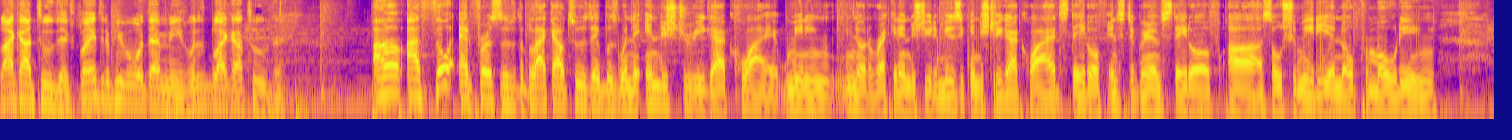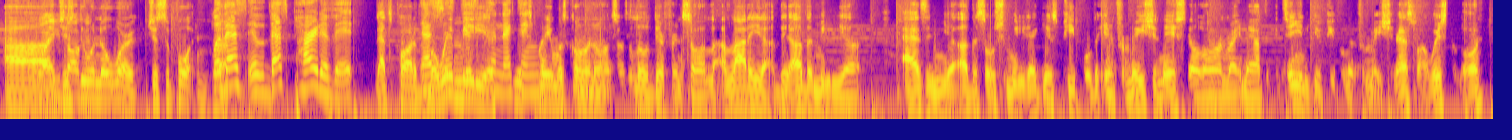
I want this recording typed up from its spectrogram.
Blackout Tuesday. Explain to the people what that means. What is Blackout Tuesday? Um, I thought at first it was the Blackout Tuesday was when the industry got quiet, meaning you know the record industry, the music industry got quiet, stayed off Instagram, stayed off uh, social media, no promoting, uh, just talking? doing no work, just supporting. Well, Huh? that's that's part of it. That's part of it. But we're media. to. Explain what's going on, so it's a little different. So a a lot of the other media, as in your other social media that gives people the information, they're still on right now to continue to give people information. That's why we're still on.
